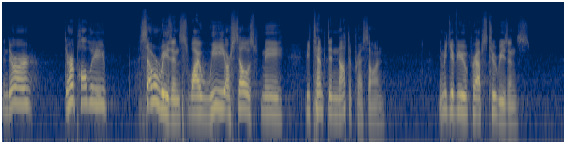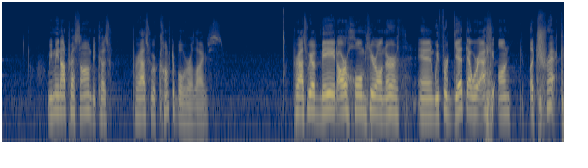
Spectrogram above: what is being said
And there are, there are probably several reasons why we ourselves may be tempted not to press on. Let me give you perhaps two reasons. We may not press on because perhaps we're comfortable with our lives. Perhaps we have made our home here on earth and we forget that we're actually on a trek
